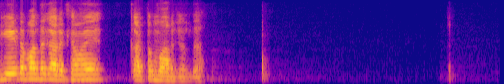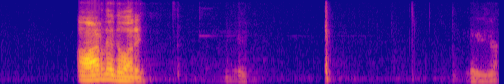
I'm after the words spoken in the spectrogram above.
ਗੇਟ ਬੰਦ ਕਰ ਰੱਖਿਆ ਮੈਂ ਕੱਟ ਮਾਰ ਜਾਂਦਾ। ਆਣ ਦੇ ਦੁਬਾਰੇ। Yeah.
